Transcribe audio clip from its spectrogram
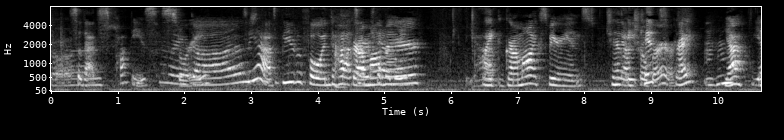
god. So that's Poppy's oh my story. Gosh. So, yeah. It's beautiful. And to have That's grandma there. Yeah. Like grandma experienced. She has Natural eight kids, birth. right? Mhm. Yeah, Yeah.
